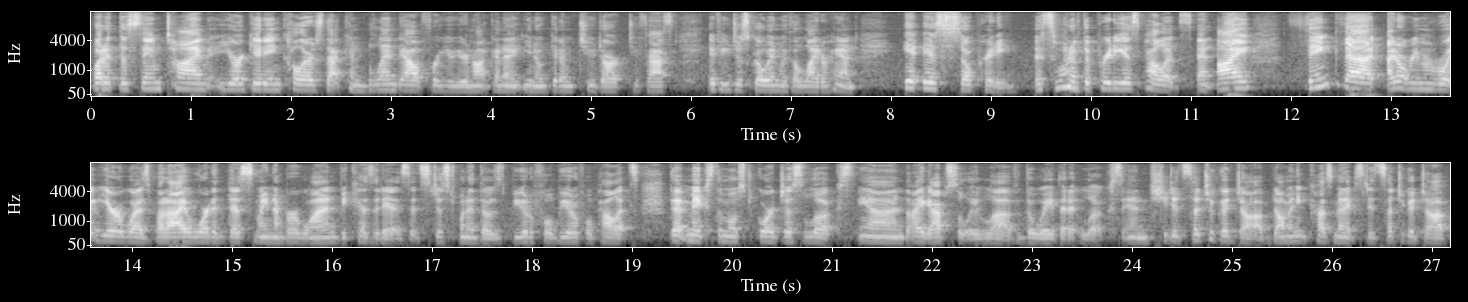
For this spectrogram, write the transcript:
but at the same time you're getting colors that can blend out for you. You're not gonna you know get them too dark too fast if you just go in with a lighter hand. It is so pretty. It's one of the prettiest palettes and i think that I don't remember what year it was, but I awarded this my number one because it is. It's just one of those beautiful, beautiful palettes that makes the most gorgeous looks. And I absolutely love the way that it looks. And she did such a good job. Dominique Cosmetics did such a good job.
